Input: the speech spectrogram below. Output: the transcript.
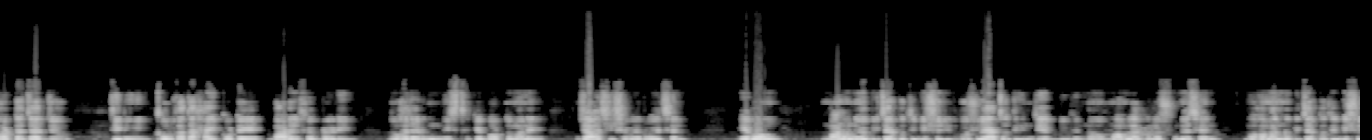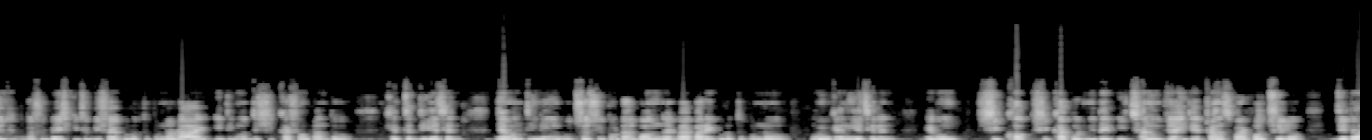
ভট্টাচার্য, তিনি কলকাতা হাইকোর্টে বারোই ফেব্রুয়ারি দু হাজার উনিশ থেকে বর্তমানে জাজ হিসেবে রয়েছেন এবং মাননীয় বিচারপতি বিশ্বজিৎ বসু এতদিন যে বিভিন্ন মামলাগুলো শুনেছেন মহামান্য বিচারপতি বিশ্বজিৎ বসু বেশ কিছু বিষয়ে গুরুত্বপূর্ণ রায় ইতিমধ্যে শিক্ষা সংক্রান্ত ক্ষেত্রে দিয়েছেন। যেমন তিনি উচ্চশী পোর্টাল বন্ধের ব্যাপারে গুরুত্বপূর্ণ ভূমিকা নিয়েছিলেন এবং শিক্ষক, শিক্ষাকর্মীদের ইচ্ছানুযায়ী যে ট্রান্সফার হচ্ছিল, যেটা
